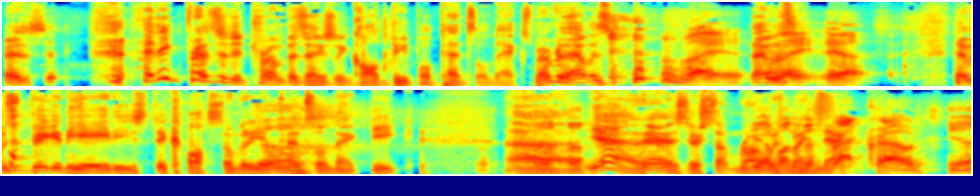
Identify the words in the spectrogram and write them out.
I think President Trump has actually called people pencil necks. Remember that was right. That was- right. Yeah. that was big in the '80s to call somebody a pencil neck geek. Uh, uh-huh. yeah, yeah. Is there something wrong yeah with among my the neck? frat crowd. Yeah.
